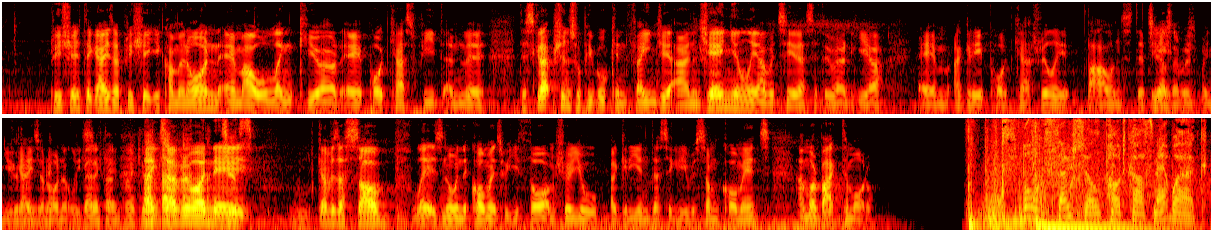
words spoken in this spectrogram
Appreciate it, guys. I appreciate you coming on. Um, I'll link your uh, podcast feed in the description so people can find you. And genuinely, I would say this if they weren't here. Um, a great podcast, really balanced debate Cheers, when, when you Good guys on are on at least. Very kind, thank you. Thanks, everyone. Uh, give us a sub. Let us know in the comments what you thought. I'm sure you'll agree and disagree with some comments. And we're back tomorrow. Sports Social Podcast Network.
